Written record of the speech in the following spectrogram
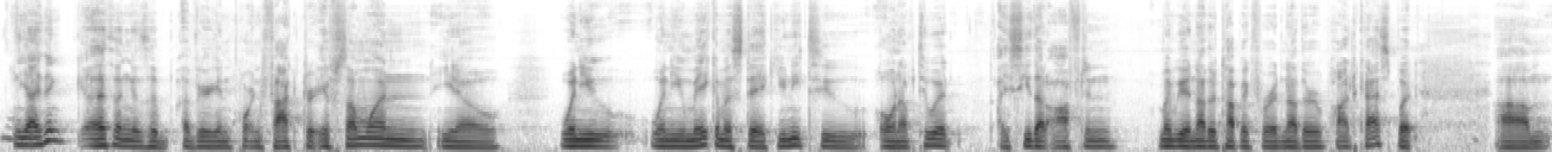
Yeah, I think I think is a, a very important factor. If someone, you know, when you when you make a mistake, you need to own up to it. I see that often. Maybe another topic for another podcast, but um,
